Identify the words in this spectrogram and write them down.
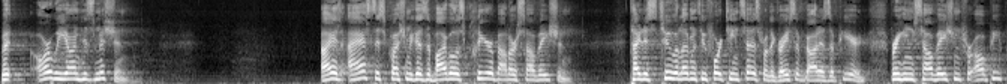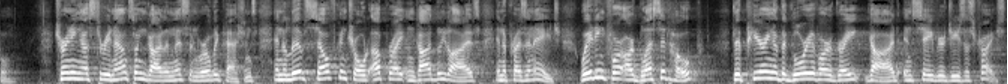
But are we on his mission? I, ask this question because the Bible is clear about our salvation. Titus 2 11 through 14 says, For the grace of God has appeared, bringing salvation for all people, training us to renounce ungodliness and worldly passions, and to live self controlled, upright, and godly lives in the present age, waiting for our blessed hope the appearing of the glory of our great God and Savior Jesus Christ,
